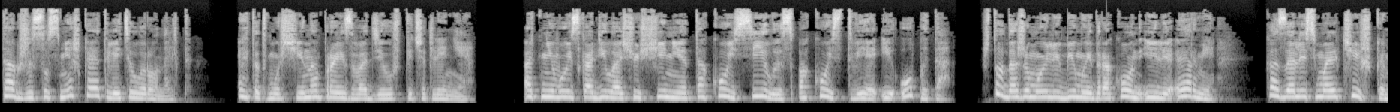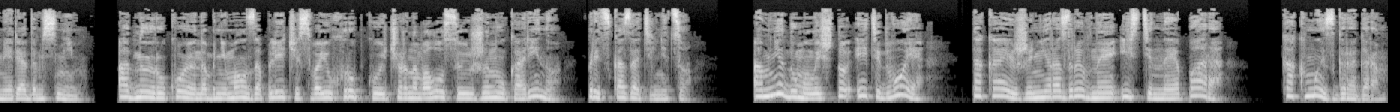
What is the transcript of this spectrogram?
Также с усмешкой ответил Рональд. Этот мужчина производил впечатление. От него исходило ощущение такой силы, спокойствия и опыта, что даже мой любимый дракон или Эрми казались мальчишками рядом с ним. Одной рукой он обнимал за плечи свою хрупкую черноволосую жену Карину, предсказательницу. А мне думалось, что эти двое такая же неразрывная истинная пара, как мы с Грегором.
